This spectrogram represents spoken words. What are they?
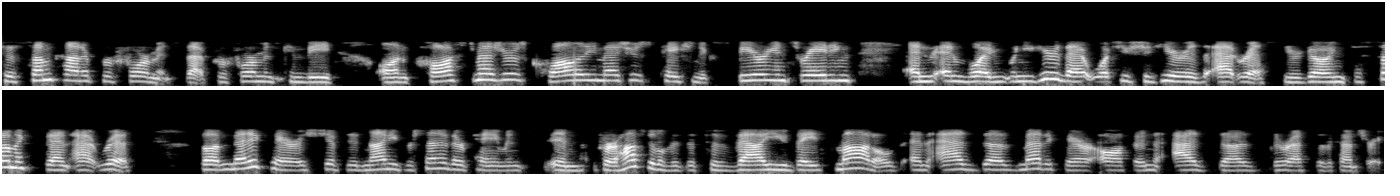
to some kind of performance. That performance can be on cost measures, quality measures, patient experience ratings, and and when when you hear that, what you should hear is at risk. You're going to some extent at risk. But Medicare has shifted 90% of their payments in for hospital visits to value-based models, and as does Medicare often, as does the rest of the country.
